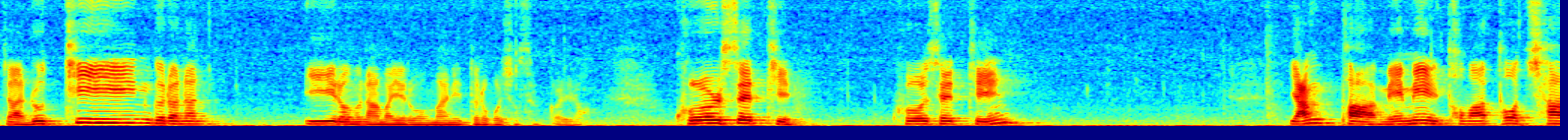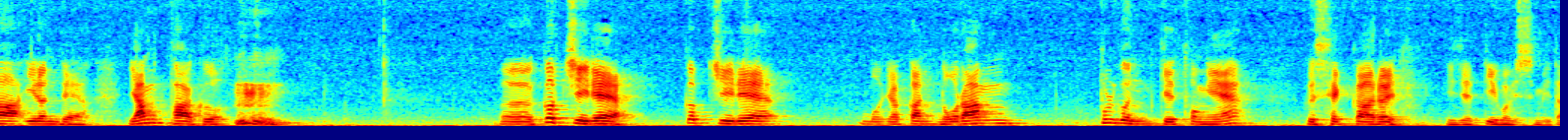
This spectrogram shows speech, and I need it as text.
자, 루틴 그러는 이 이름은 아마 여러분 많이 들어보셨을 거예요. quercetin, quercetin, 양파, 메밀, 토마토, 차 이런데 양파 그 어, 껍질에 껍질에 뭐 약간 노랑 붉은 계통의 그 색깔을 이제 띄고 있습니다.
